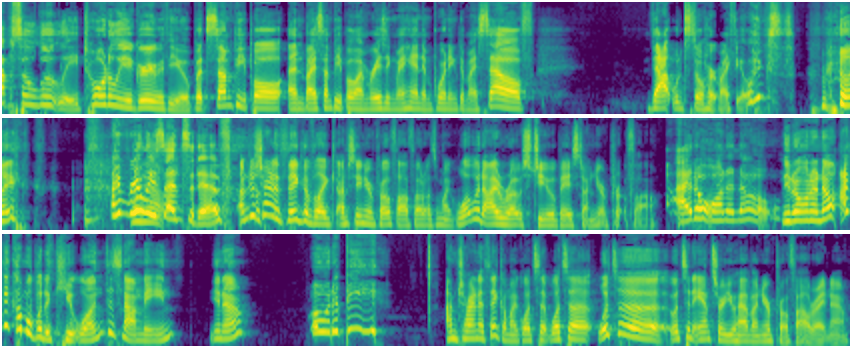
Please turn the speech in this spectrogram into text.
Absolutely. Totally agree with you. But some people, and by some people I'm raising my hand and pointing to myself, that would still hurt my feelings. really? I'm really sensitive. I'm just trying to think of like I've seen your profile photos. I'm like, what would I roast you based on your profile? I don't want to know. You don't want to know? I could come up with a cute one. That's not mean. You know? What would it be? I'm trying to think. I'm like, what's it? What's a what's a what's an answer you have on your profile right now?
